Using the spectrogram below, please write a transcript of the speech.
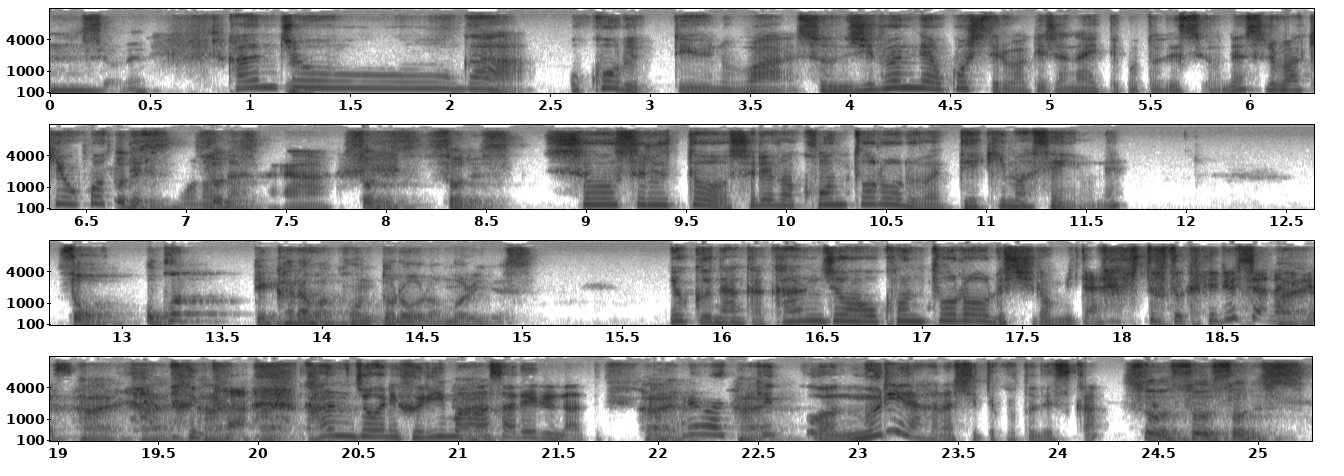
んですよね。うん、感情が起こるっていうのは、その自分で起こしてるわけじゃないってことですよね。それ湧き起こってるものだから。そうです、そうです。そうすると、それはコントロールはできませんよね。そう。起こってからはコントロールは無理です。よくなんか感情をコントロールしろみたいな人とかいるじゃないですか。はいはい、なんか感情に振り回されるなって。はい、あれは結構無理な話ってことですか？そうそうそうです。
